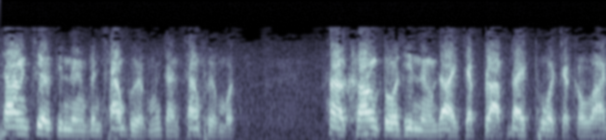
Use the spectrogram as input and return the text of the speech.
ช้างเชือกที่หนึ่งเป็นช้างเผือกเหมือนกันช้างเผือกหมด ถ้าคล้องตัวที่หนึ่งได้จะปราบได้ทั่วจักรวาล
